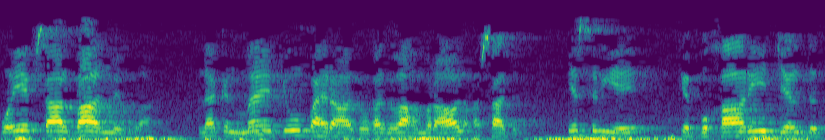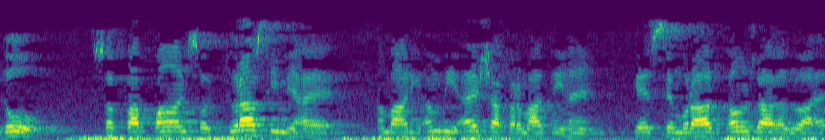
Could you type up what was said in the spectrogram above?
وہ ایک سال بعد میں ہوا۔ لیکن میں کیوں بہرا دوں غزوہ ہمرال اسد اس لیے کہ بخاری جلد دو، صفحہ پانچ سو چوراسی میں ہے۔ ہماری امی ایشا فرماتی ہیں کہ اس سے مراد کون سا غزوہ ہے؟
